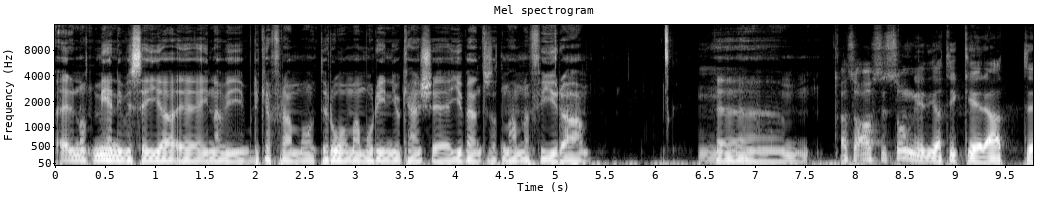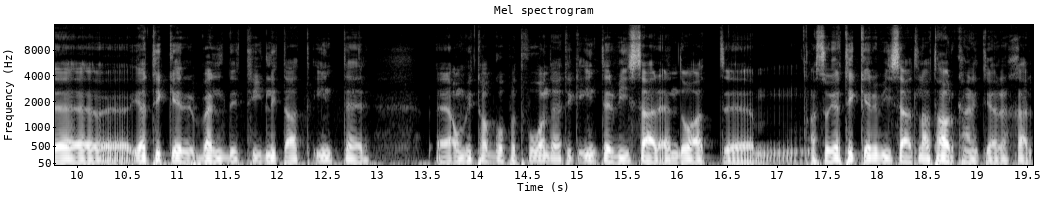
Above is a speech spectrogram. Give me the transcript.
är det något mer ni vill säga eh, innan vi blickar framåt? Roma, Mourinho kanske, Juventus att de hamnar fyra. Mm. Eh, Alltså av säsongen, jag tycker att... Eh, jag tycker väldigt tydligt att Inter... Eh, om vi tar, går på tvåan där, jag tycker Inter visar ändå att... Eh, alltså jag tycker det visar att Lautaro kan inte göra det själv.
